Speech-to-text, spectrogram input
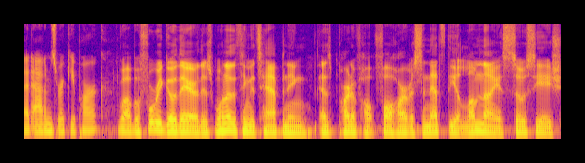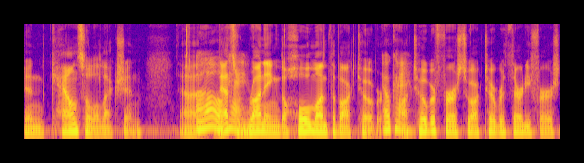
at Adams Ricci Park. Well, before we go there, there's one other thing that's happening as part of Fall Harvest, and that's the Alumni Association Council election. Uh, oh, okay. That's running the whole month of October. Okay. October 1st to October 31st.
